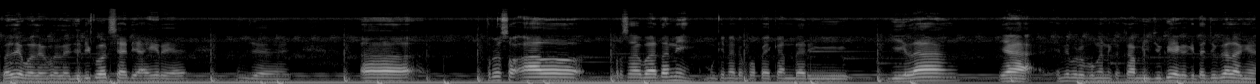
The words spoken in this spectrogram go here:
Boleh boleh boleh. Jadi quotes ya di akhir ya. Anjay. Uh, terus soal persahabatan nih mungkin ada kopekan dari Gilang. Ya ini berhubungan ke kami juga ya ke kita juga lah ya.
